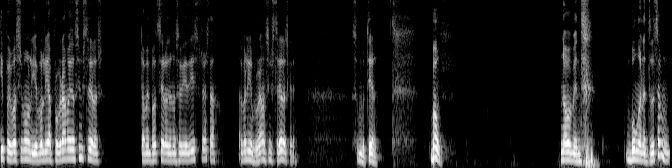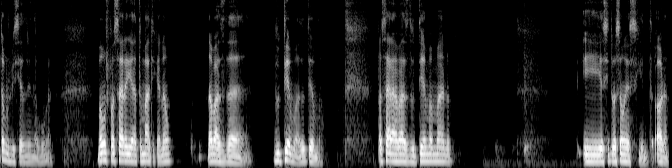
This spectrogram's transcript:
e depois vocês vão ali avaliar o programa e dão 5 estrelas. Também pode ser, olha, eu não sabia disto, já está. Avaliem o programa 5 estrelas, cara. Submeter. Bom, novamente, bom ano a todos. Estamos, estamos viciados ainda bom ano. Vamos passar aí à temática, não? Na base da, do tema, do tema. Passar à base do tema, mano. E a situação é a seguinte. Ora.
